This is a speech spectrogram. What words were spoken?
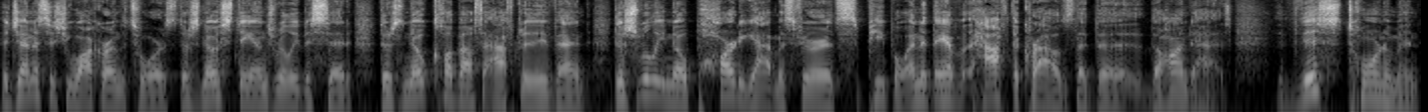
The Genesis, you walk around the tours. There's no stands really to sit. There's no clubhouse after the event. There's really no party atmosphere. It's people, and they have half the crowds that the the Honda has. This tournament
